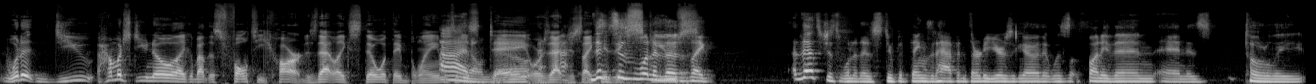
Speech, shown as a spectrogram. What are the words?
what it- do you? How much do you know like about this faulty card? Is that like still what they blame to I this day, know. or is that just like this his is one of those like that's just one of those stupid things that happened 30 years ago that was funny then and is totally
